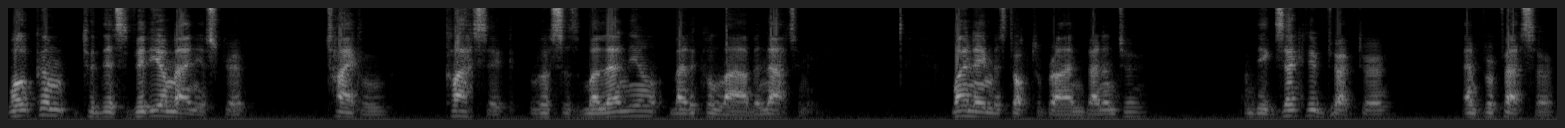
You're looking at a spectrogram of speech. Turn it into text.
Welcome to this video manuscript titled Classic versus Millennial Medical Lab Anatomy. My name is Dr. Brion Benninger. I'm the Executive Director and Professor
